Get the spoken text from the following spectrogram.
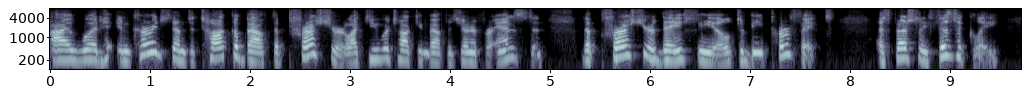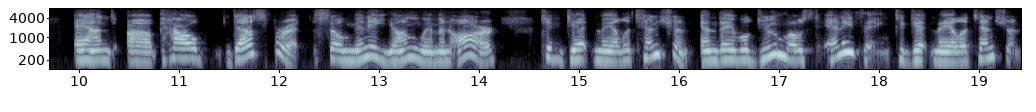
I would encourage them to talk about the pressure, like you were talking about the Jennifer Aniston, the pressure they feel to be perfect, especially physically, and uh, how desperate so many young women are to get male attention. And they will do most anything to get male attention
